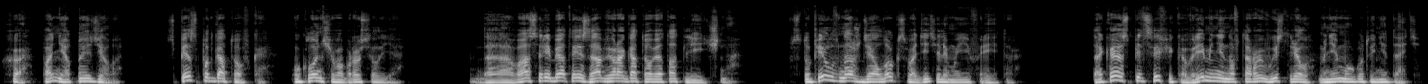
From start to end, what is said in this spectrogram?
Ха, понятное дело. Спецподготовка. Уклончиво бросил я. Да, вас, ребята из Абвера, готовят отлично. Вступил в наш диалог с водителем и ефрейтор. Такая специфика. Времени на второй выстрел мне могут и не дать.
